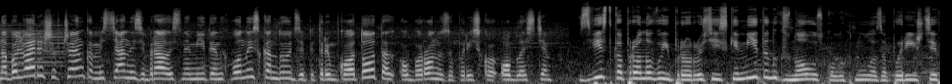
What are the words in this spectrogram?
На бульварі Шевченко містяни зібрались на мітинг. Вони скандують за підтримку АТО та оборону Запорізької області. Звістка про новий проросійський мітинг знову сколихнула запоріжців.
